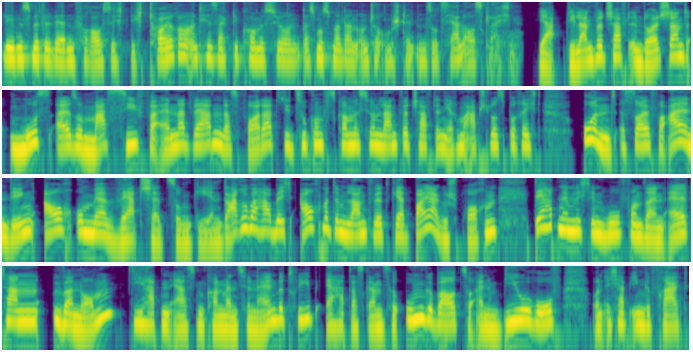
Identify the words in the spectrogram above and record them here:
Lebensmittel werden voraussichtlich teurer und hier sagt die Kommission, das muss man dann unter Umständen sozial ausgleichen. Ja, die Landwirtschaft in Deutschland muss also massiv verändert werden. Das fordert die Zukunftskommission Landwirtschaft in ihrem Abschlussbericht. Und es soll vor allen Dingen auch um mehr Wertschätzung gehen. Darüber habe ich auch mit dem Landwirt Gerd Bayer gesprochen. Der hat nämlich den Hof von seinen Eltern übernommen. Die hatten erst einen konventionellen Betrieb. Er hat das Ganze umgebaut zu einem Biohof. Und ich habe ihn gefragt,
